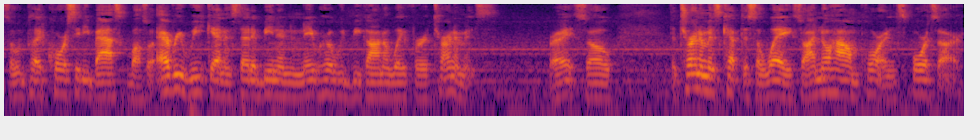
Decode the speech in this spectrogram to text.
so we played core city basketball so every weekend instead of being in the neighborhood we'd be gone away for tournaments right so the tournaments kept us away so i know how important sports are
